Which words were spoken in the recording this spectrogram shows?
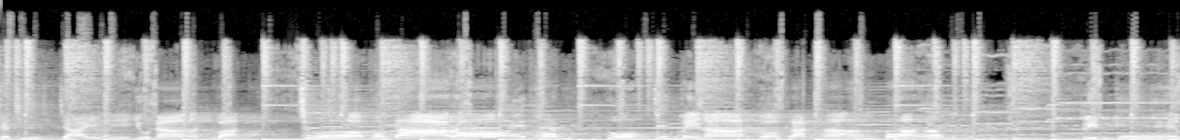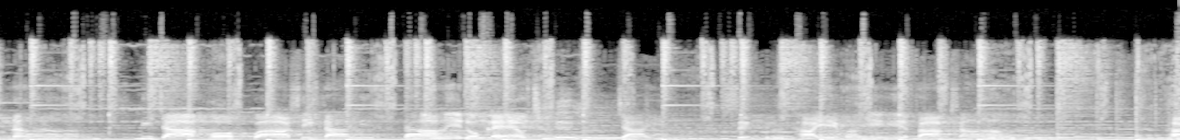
จะชื่นใจอยู่นานวันชอบพการ้อยพันโหมจึงไม่นานก็พลันหายไป กลิ่นแก้มนางมีจางหอมกว่าสิ่งใด ได้ดมแล้วชื่นใจ ซึ่งหรือไทยไม่ต่างสาว ถ้า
